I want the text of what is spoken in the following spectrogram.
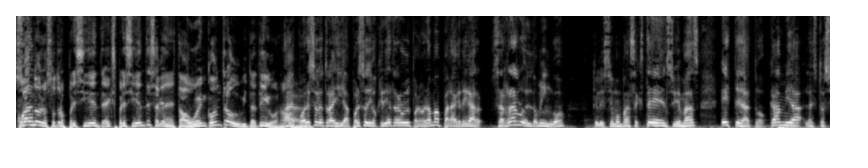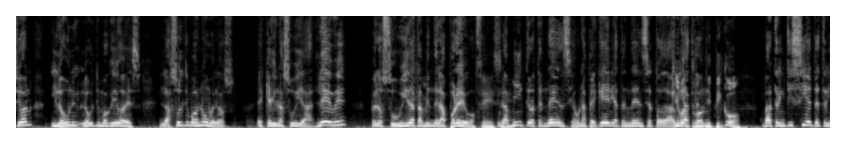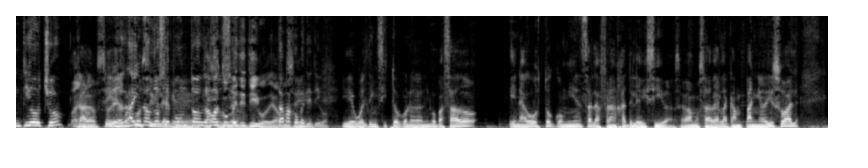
Cuando los otros presidentes, expresidentes, habían estado o en contra o dubitativos, ¿no? Ah, por eso lo traía. Por eso digo, quería traerlo el panorama para agregar, cerrarlo del domingo, que lo hicimos más extenso y demás. Este dato cambia la situación y lo, lo último que digo es, los últimos números es que hay una subida leve, pero subida también del apruebo. Sí, sí. Una micro tendencia, una pequeña tendencia ¿Qué todavía va, con... treinta y pico? Va a 37, 38. Bueno, Claro, sí, es hay unos posible 12 que- puntos. Está más 11. competitivo, digamos. Está más Sí. competitivo. Y de vuelta, insisto, con lo del domingo pasado, en agosto comienza la franja televisiva. O sea, vamos a ver la campaña audiovisual.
